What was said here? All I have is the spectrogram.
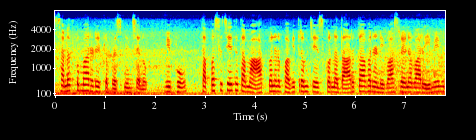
సనత్ కుమారుడు ఇట్లా ప్రశ్నించెను విభు తపస్సు చేత తమ ఆత్మలను పవిత్రం చేసుకున్న దారుకావన నివాసులైన వారు ఏమేమి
